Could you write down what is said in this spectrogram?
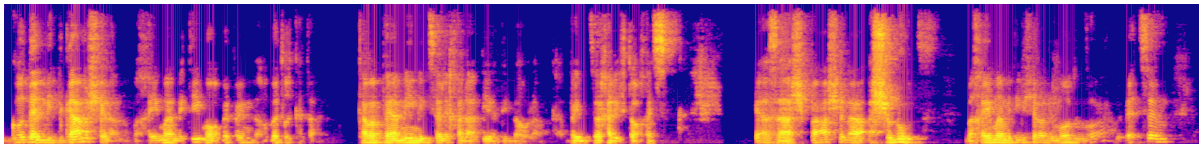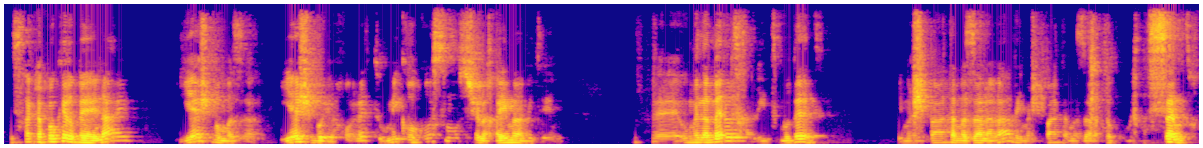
הגודל מדגם שלנו בחיים האמיתיים הוא הרבה פעמים הרבה יותר קטן. כמה פעמים יצא לך להביא ילדים לעולם, כמה פעמים יצא לך לפתוח עסק. אז ההשפעה של השונות בחיים האמיתיים שלנו היא מאוד גבוהה, ובעצם משחק הפוקר בעיניי, יש בו מזל, יש בו יכולת, הוא מיקרוקוסמוס של החיים האמיתיים. והוא מלמד אותך להתמודד עם השפעת המזל הרע ועם השפעת המזל הטוב, הוא מחסן אותך.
